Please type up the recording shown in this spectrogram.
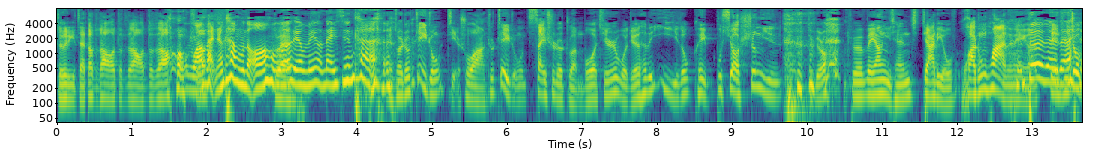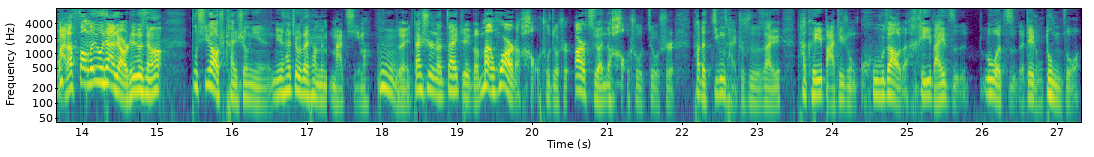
嘴里在叨叨叨叨叨叨叨，我反正看不懂，我也没有耐心看。没错就这种解说啊，就这种赛事的转播，其实我觉得它的意义都可以不需要声音。就比如，就是未央以前家里有画中画的那个 电视，就把它放到右下角去就行。不需要看声音，因为它就是在上面马棋嘛。嗯，对。但是呢，在这个漫画的好处就是二次元的好处就是它的精彩之处就在于它可以把这种枯燥的黑白子落子的这种动作，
